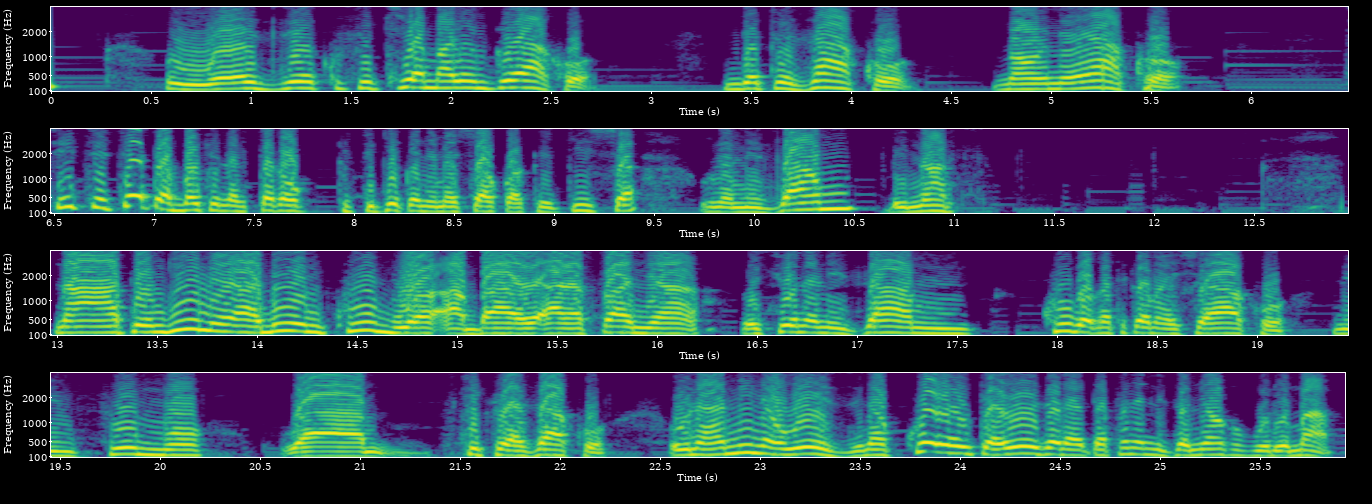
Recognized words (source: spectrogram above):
uweze kufikia malengo yako, ndoto zako, maono yako, kitu chochote ambacho unakitaka kukifikia kwenye maisha yako. Hakikisha una nidhamu binafsi. Na pengine adui mkubwa ambaye anafanya usiwe na nidhamu kubwa katika maisha yako ni mfumo wa fikra zako. Unaamini uwezi, na kweli utaweza, na itafanya nidhamu yako kudumaa.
